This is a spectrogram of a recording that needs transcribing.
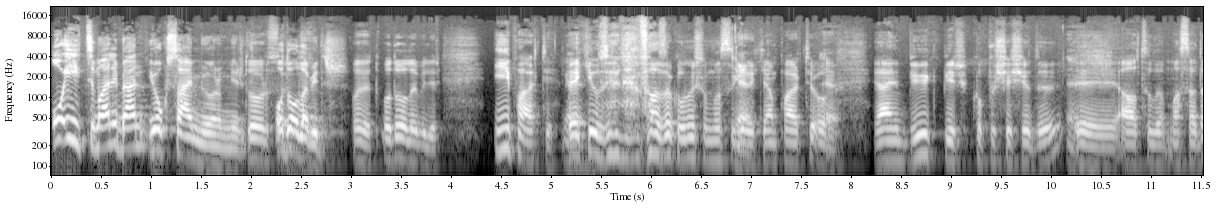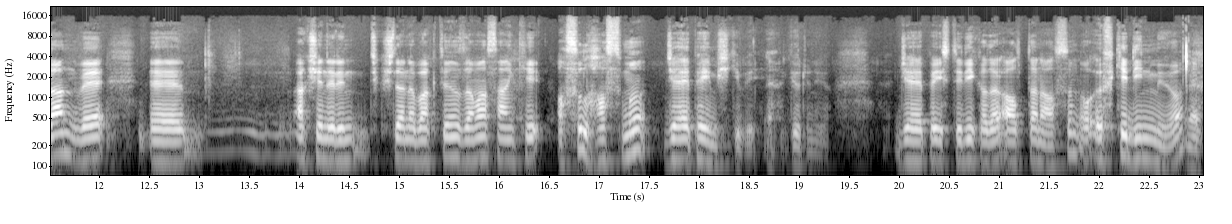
o ihtimali ben yok saymıyorum bir. Doğru O da olabilir. Evet o da olabilir. İyi Parti. Belki üzerine fazla konuşulması Evet. gereken parti o. Evet. Yani büyük bir kopuş yaşadı e, altılı masadan ve e, Akşener'in çıkışlarına baktığın zaman sanki asıl hasmı CHP'ymiş gibi görünüyor. CHP istediği kadar alttan alsın. O öfke dinmiyor. Evet.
